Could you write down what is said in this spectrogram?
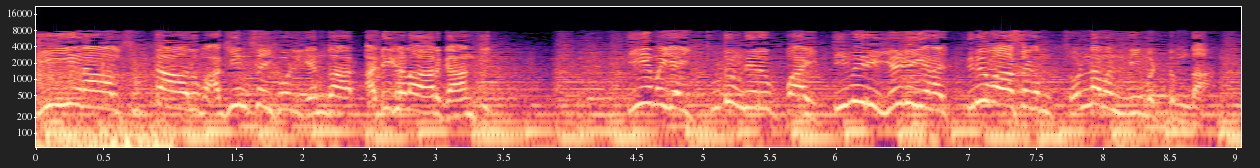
தீயினால் சுட்டாலும் அகிம்சை கொள் என்றார் அடிகளார் காந்தி. தீமையை குடும் நெருப்பாய் திமிரி எழு என திருவாசகம் சொன்னவன் நீ மட்டும்தான்.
